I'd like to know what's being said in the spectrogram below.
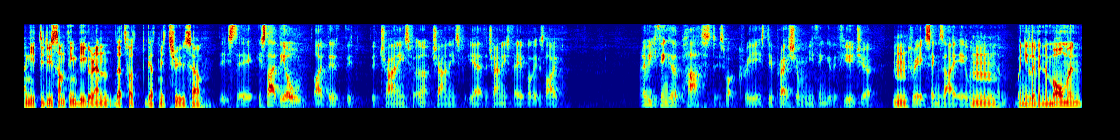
I need to do something bigger, and that's what got me through. So it's it's like the old like the the, the Chinese not Chinese yeah the Chinese fable. It's like whenever you think of the past, it's what creates depression. When you think of the future, it mm. creates anxiety. When you live in mm. the, when you live in the moment,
